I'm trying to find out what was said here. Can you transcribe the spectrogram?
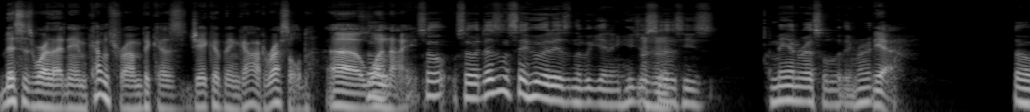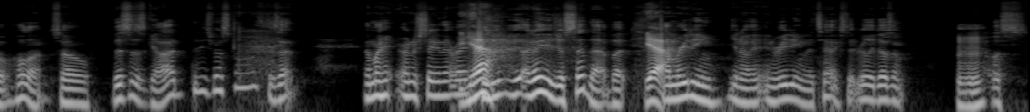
this is where that name comes from because jacob and god wrestled uh, So- one night So, so it doesn't say who it is in the beginning. He just Mhm. says he's a man wrestled with him, right? yeah So hold on. So this is God that he's wrestling with. Is that? Am I understanding that right? Yeah. you- I know you just said that, but yeah I'm reading. You know, in, in reading the text, it really doesn't hmm tell us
